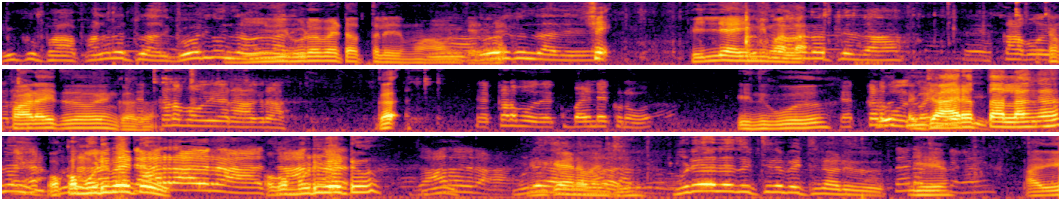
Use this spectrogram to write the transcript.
ఇది కూడా పెట్టలేదు మామూలుగా పెళ్ళి అయింది మళ్ళా. పాడవుతుందో ఏం కాదు. ఎక్కడ పోదు బండి ఎక్కు నువ్వు? ఎందుకు జాగ్రత్త అల్లంగా. ఒక ముడి పెట్టు. ఒక ముడి పెట్టు. ఎందుకైనా మంచి? ముడే లేదు ఇచ్చిన పెట్టినాడు. అది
